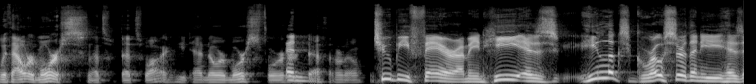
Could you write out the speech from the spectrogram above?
Without Remorse. That's that's why he had no remorse for her death. I don't know. To be fair, I mean, he is he looks grosser than he has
